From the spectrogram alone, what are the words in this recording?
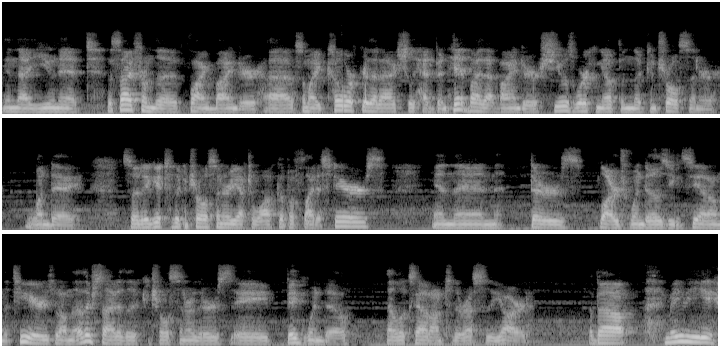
in that unit, aside from the flying binder, uh, so my coworker that actually had been hit by that binder, she was working up in the control center one day. So to get to the control center, you have to walk up a flight of stairs, and then there's large windows you can see out on the tiers. But on the other side of the control center, there's a big window that looks out onto the rest of the yard. About maybe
